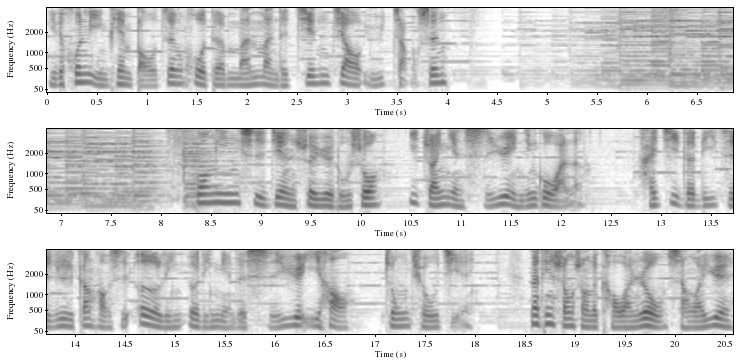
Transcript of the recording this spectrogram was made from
你的婚礼影片保证获得满满的尖叫与掌声。光阴似箭，岁月如梭，一转眼十月已经过完了。还记得离职日刚好是二零二零年的十月一号，中秋节那天，爽爽的烤完肉，赏完月，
